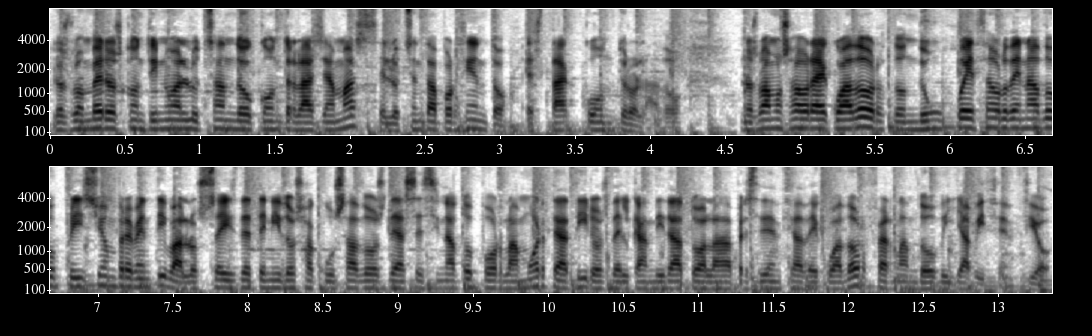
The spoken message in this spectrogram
Los bomberos continúan luchando contra las llamas, el 80% está controlado. Nos vamos ahora a Ecuador, donde un juez ha ordenado prisión preventiva a los seis detenidos acusados de asesinato por la muerte a tiros del candidato a la presidencia de Ecuador, Fernando Villavicencio.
